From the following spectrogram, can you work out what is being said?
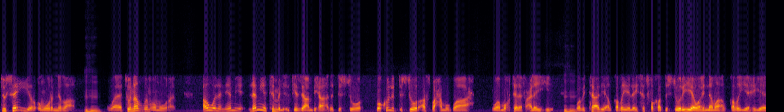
تسير أمور النظام وتنظم أموره. اولا لم يتم الالتزام بهذا الدستور وكل الدستور أصبح مباح ومختلف عليه. وبالتالي القضية ليست فقط دستورية وإنما القضية هي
